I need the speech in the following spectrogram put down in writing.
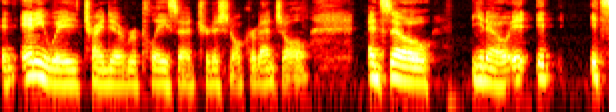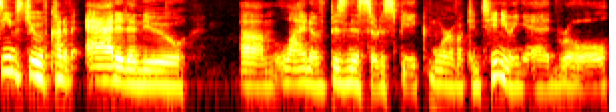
in any way trying to replace a traditional credential and so you know it it it seems to have kind of added a new um, line of business, so to speak, more of a continuing ed role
